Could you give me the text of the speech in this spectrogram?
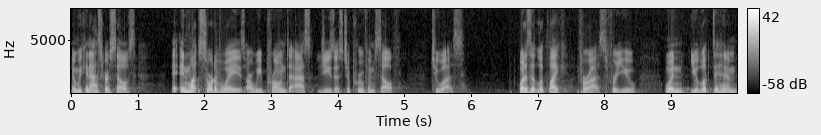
And we can ask ourselves, in what sort of ways are we prone to ask Jesus to prove himself to us? What does it look like for us, for you, when you look to him,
